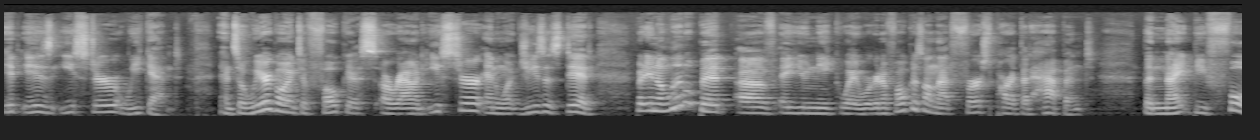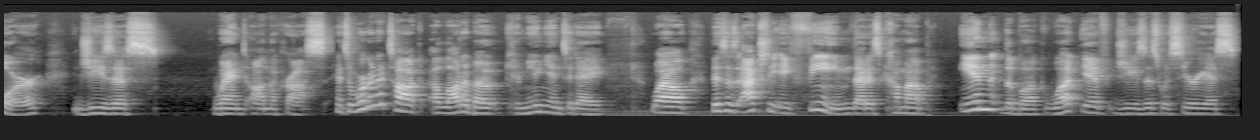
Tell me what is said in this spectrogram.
it is Easter weekend. And so we are going to focus around Easter and what Jesus did, but in a little bit of a unique way. We're going to focus on that first part that happened the night before Jesus went on the cross. And so we're going to talk a lot about communion today well, this is actually a theme that has come up in the book, What If Jesus Was Serious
